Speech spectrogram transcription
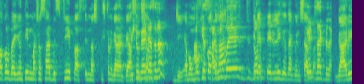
সকল বাইক তিন মাসের সার্ভিস ফ্রি প্লাস তিন মাস পিস্টন গ্যারান্টি আছে পিছন গাড়ি আছে না? জি এবং মৌখিক কথা না এটা পেটে লিখে থাকবে পেট ইনশাআল্লাহ। গাড়ি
